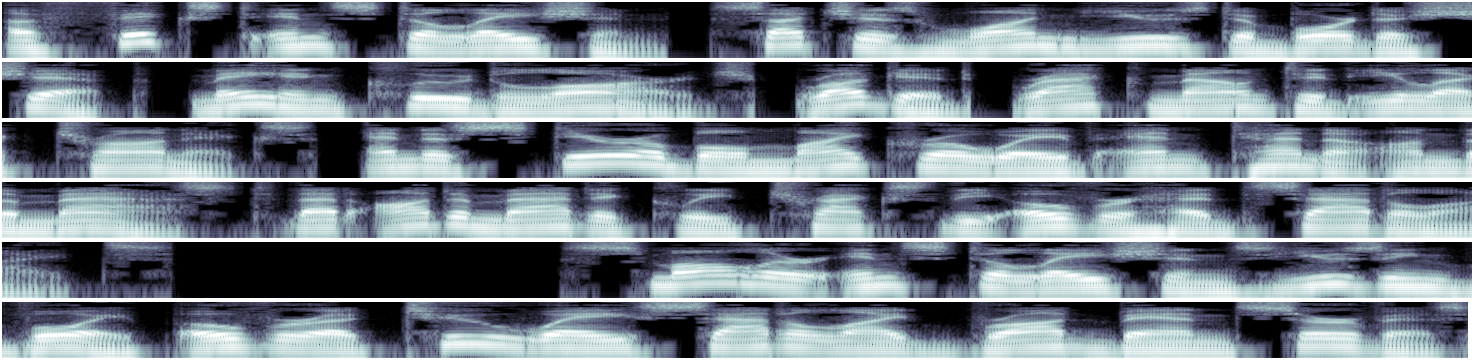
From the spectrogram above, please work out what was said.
A fixed installation, such as one used aboard a ship, may include large, rugged, rack-mounted electronics, and a steerable microwave antenna on the mast that automatically tracks the overhead satellites. Smaller installations using VoIP over a two-way satellite broadband service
